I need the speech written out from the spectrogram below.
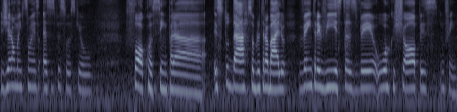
geralmente são essas pessoas que eu foco assim para estudar sobre o trabalho, ver entrevistas, ver workshops, enfim.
